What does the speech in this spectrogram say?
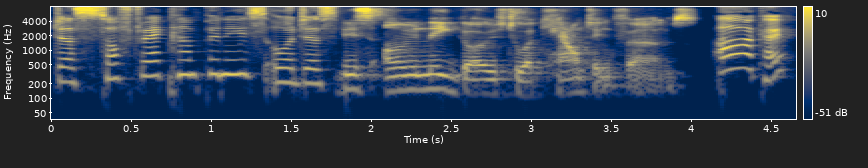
Just software companies or just? This only goes to accounting firms. Oh, okay.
